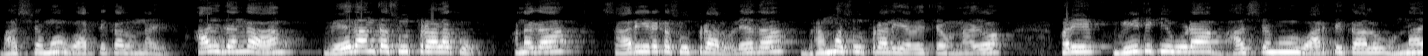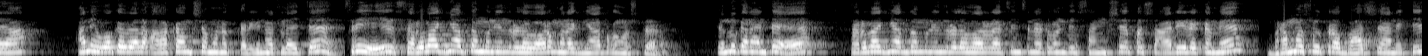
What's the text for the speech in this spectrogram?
భాష్యము వార్తికాలు ఉన్నాయి. ఆ విధంగా వేదాంత సూత్రాలకు అనగా శారీరక సూత్రాలు లేదా బ్రహ్మ సూత్రాలు ఏవైతే ఉన్నాయో మరి వీటికి కూడా భాష్యము వార్తికాలు ఉన్నాయా అని ఒకవేళ ఆకాంక్ష మనకు కలిగినట్లయితే శ్రీ సర్వజ్ఞాత మునీంద్రుల వారు మన జ్ఞాపకం వస్తారు. ఎందుకనంటే సర్వజ్ఞాత మునీంద్రుల వారు రచించినటువంటి సంక్షేప శారీరకమే బ్రహ్మసూత్ర భాష్యానికి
